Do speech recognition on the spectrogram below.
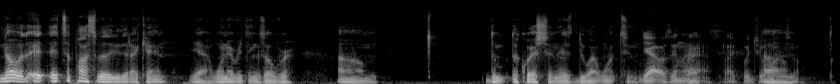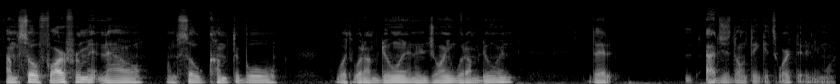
No, it, it's a possibility that I can. Yeah, when everything's over. Um, the the question is, do I want to? Yeah, I was gonna Right. ask like, would you want to? Um, I'm so far from it now. I'm so comfortable with what I'm doing and enjoying what I'm doing that I just don't think it's worth it anymore.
